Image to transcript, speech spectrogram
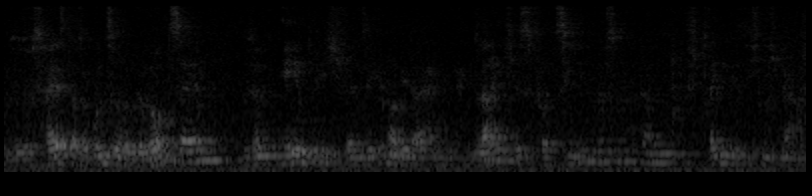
Und das heißt also, unsere Gehirnzellen sind ähnlich, wenn sie immer wieder ein, ein Gleiches vollziehen müssen, dann strengen die sich nicht mehr an.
